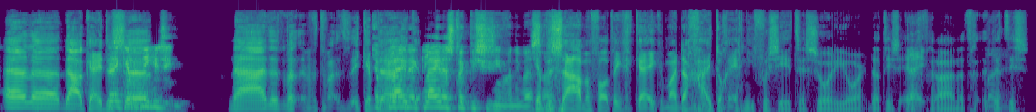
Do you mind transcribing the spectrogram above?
En, eh, nou oké. dus, Nee, ik heb het eh, niet gezien. Nou, dat, wat, wat- wat- ik heb, Ik heb de- kleine, ik- kleine stukjes gezien van die ik heb de samenvatting gekeken, maar daar ga je toch echt niet voor zitten. Sorry hoor. Dat is echt Nee. Dat, Nee. dat is.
